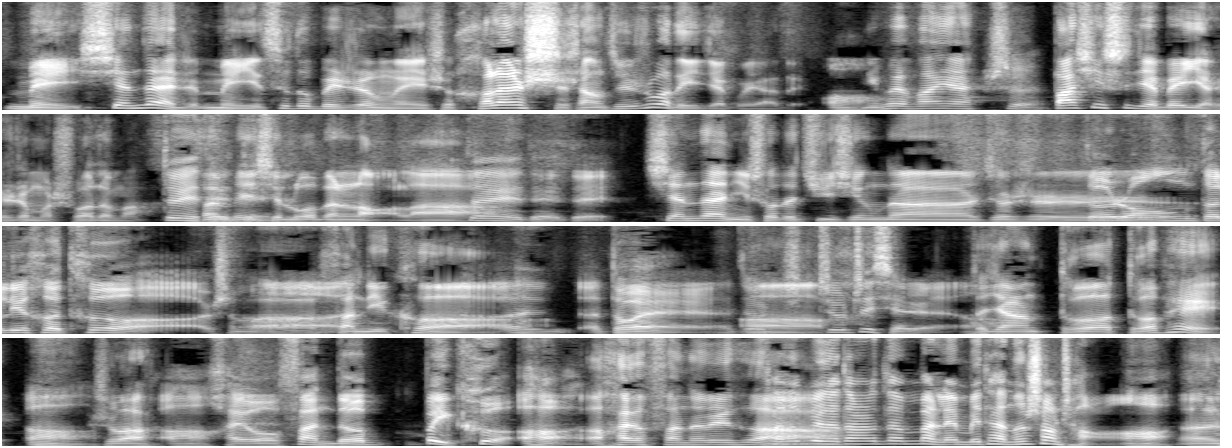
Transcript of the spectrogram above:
每现在这每一次都被认为是荷兰史上最弱的一届国家队。哦，你会发现是巴西世界杯也是这么说的嘛？对对对，范佩西、罗本老了，对对对。现在你说的巨星呢，就是德容、德利赫特什么范迪克，嗯，对，就就这些人，再加上德德佩啊，是吧？啊，还有范德贝克啊，啊，还有范德贝克，范德贝克当时在曼联没太能上场啊，呃，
